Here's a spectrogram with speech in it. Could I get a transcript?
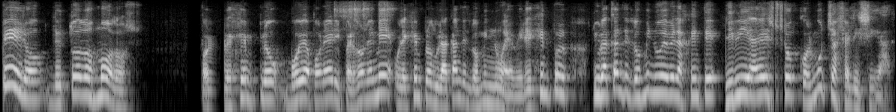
Pero, de todos modos, por ejemplo, voy a poner, y perdónenme, el ejemplo de Huracán del 2009. El ejemplo de Huracán del 2009, la gente vivía eso con mucha felicidad.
